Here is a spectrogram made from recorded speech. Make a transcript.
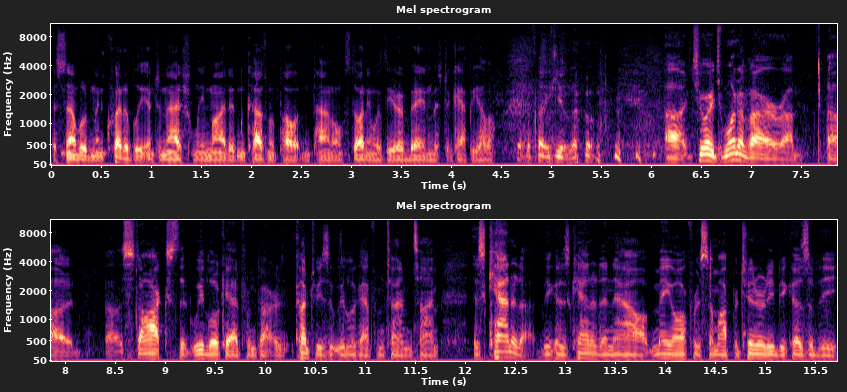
assembled an incredibly internationally minded and cosmopolitan panel, starting with the urbane Mr. Cappiello. Thank you, Lou. Uh, George, one of our um, uh, uh, stocks that we look at from countries that we look at from time to time is Canada, because Canada now may offer some opportunity because of the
